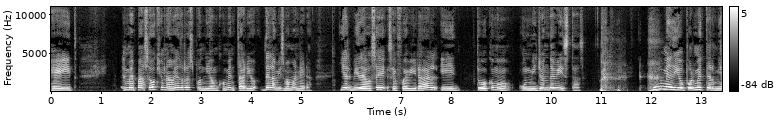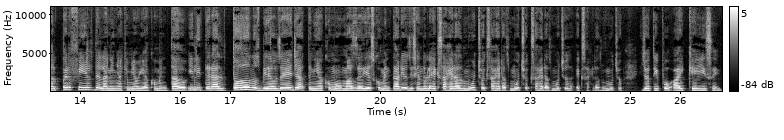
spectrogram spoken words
hate. Me pasó que una vez respondí a un comentario de la misma manera y el video se, se fue viral y tuvo como un millón de vistas. Y me dio por meterme al perfil de la niña que me había comentado y literal todos los videos de ella tenía como más de 10 comentarios diciéndole exageras mucho, exageras mucho, exageras mucho, exageras mucho. Yo tipo, ay, ¿qué hice?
